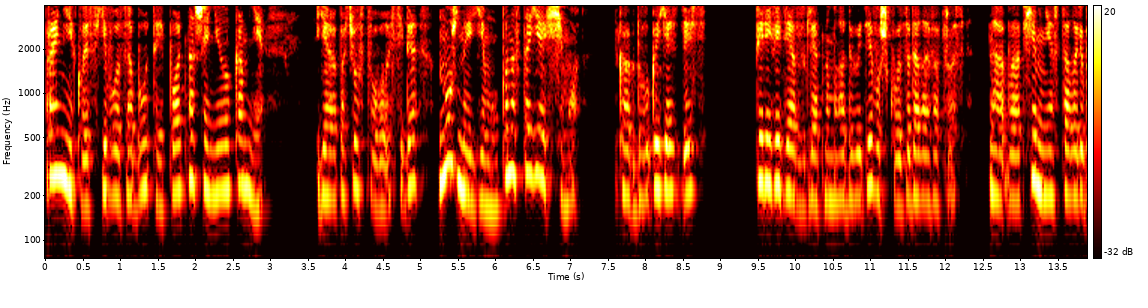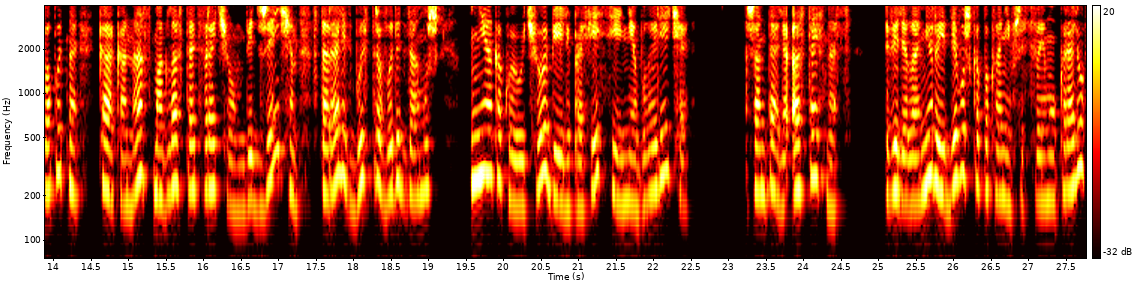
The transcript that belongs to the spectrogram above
прониклась его заботой по отношению ко мне. Я почувствовала себя нужной ему по-настоящему. «Как долго я здесь?» Переведя взгляд на молодую девушку, задала вопрос. А вообще мне стало любопытно, как она смогла стать врачом, ведь женщин старались быстро выдать замуж. Ни о какой учебе или профессии не было речи. «Шанталя, оставь нас», – велела Амира, и девушка, поклонившись своему королю,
